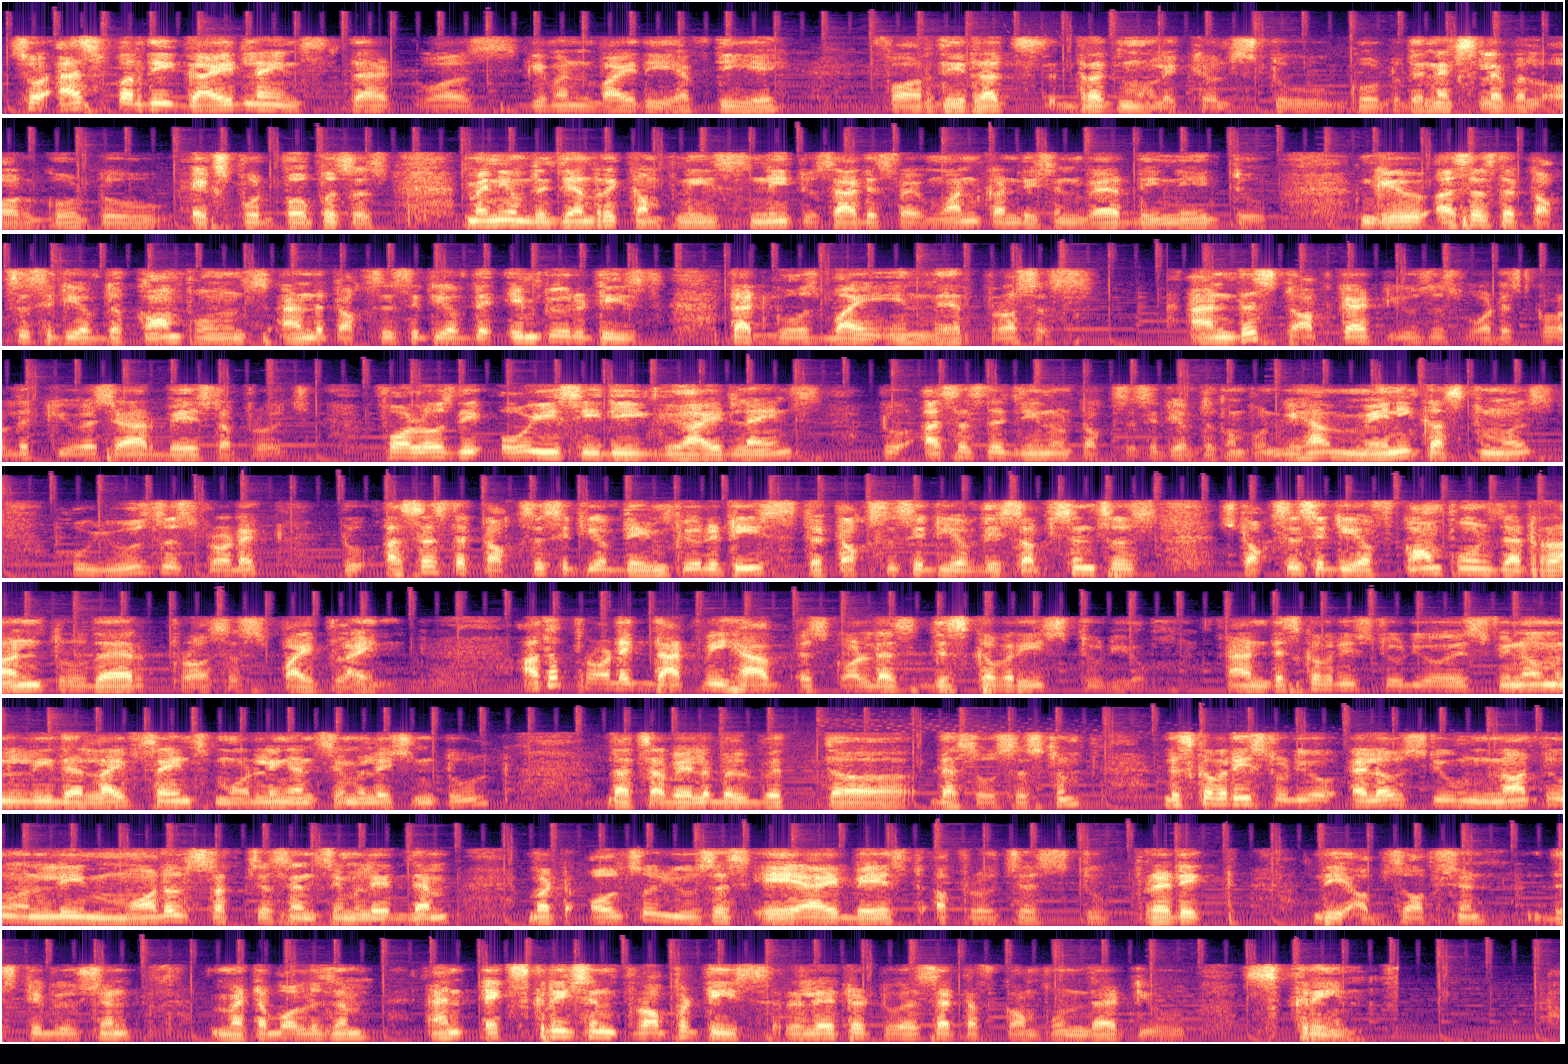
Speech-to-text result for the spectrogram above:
So as per the guidelines that was given by the FDA, for the drugs, drug molecules to go to the next level or go to export purposes. Many of the generic companies need to satisfy one condition where they need to give assess the toxicity of the compounds and the toxicity of the impurities that goes by in their process. And this TOPCAT uses what is called the QSAR based approach, follows the OECD guidelines to assess the genotoxicity of the compound. We have many customers who use this product to assess the toxicity of the impurities, the toxicity of the substances, toxicity of compounds that run through their process pipeline. Other product that we have is called as Discovery Studio. And Discovery Studio is phenomenally the life science modeling and simulation tool that's available with the Dassault system. Discovery Studio allows you not to only model structures and simulate them, but also uses AI based approaches to predict the absorption, distribution, metabolism, and excretion properties related to a set of compound that you screen.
